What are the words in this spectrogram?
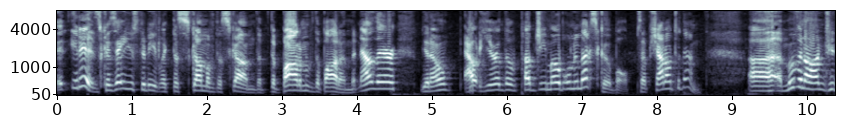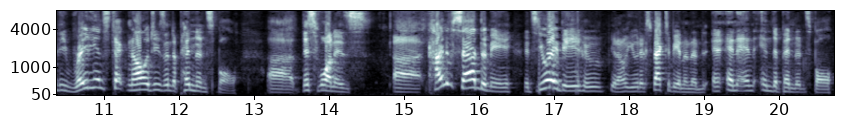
It, it is because they used to be like the scum of the scum, the the bottom of the bottom, but now they're you know out here in the PUBG Mobile New Mexico Bowl. So shout out to them. Uh, moving on to the Radiance Technologies Independence Bowl. Uh, this one is uh, kind of sad to me. It's UAB, who you know you would expect to be in an an, an Independence Bowl,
